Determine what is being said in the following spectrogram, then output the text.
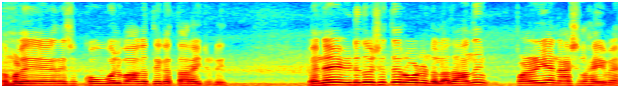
നമ്മൾ ഏകദേശം കൊവ്വൽ ഭാഗത്തേക്ക് എത്താറായിട്ടുണ്ട്. എന്റെ ഇടതുവശത്തെ റോഡ് ഉണ്ടല്ലോ അതാണ് പഴയ നാഷണൽ ഹൈവേ.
